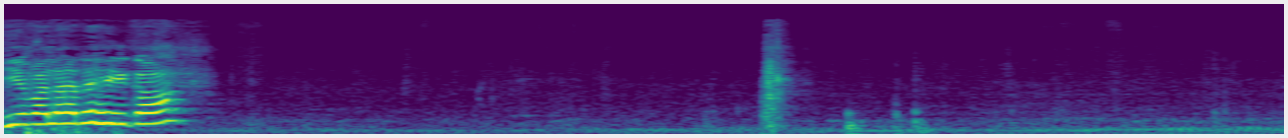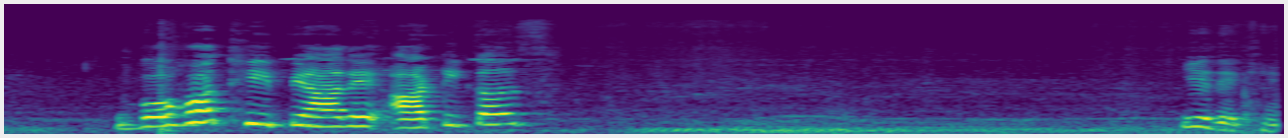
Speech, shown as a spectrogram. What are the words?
ये वाला रहेगा बहुत ही प्यारे आर्टिकल्स। ये देखें।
